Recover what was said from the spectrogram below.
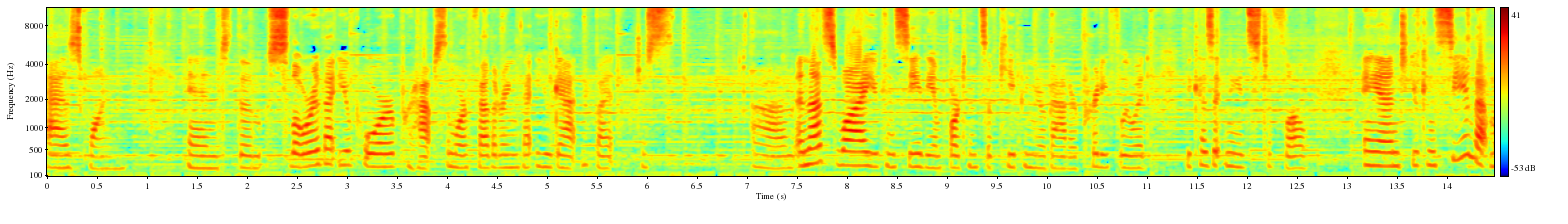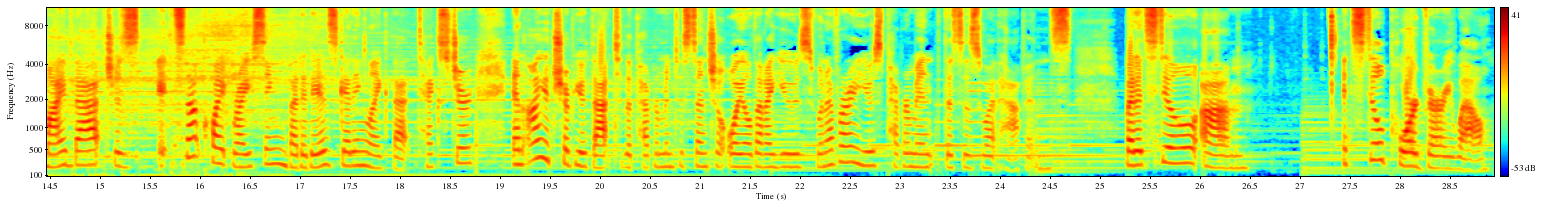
as one. And the slower that you pour, perhaps the more feathering that you get, but just um, and that's why you can see the importance of keeping your batter pretty fluid because it needs to flow and you can see that my batch is it's not quite ricing but it is getting like that texture. And I attribute that to the peppermint essential oil that I use. Whenever I use peppermint this is what happens. But it's still um, it's still poured very well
